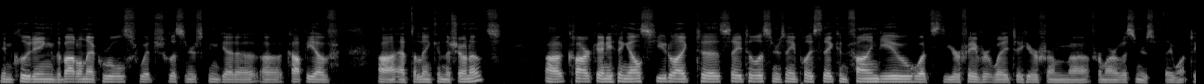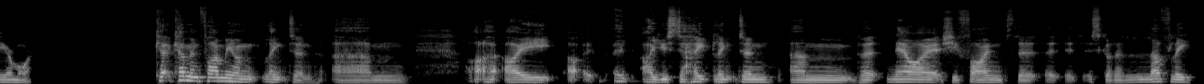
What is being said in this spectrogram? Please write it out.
including The Bottleneck Rules, which listeners can get a, a copy of uh, at the link in the show notes. Uh, Clark, anything else you'd like to say to listeners? Any place they can find you? What's your favorite way to hear from uh, from our listeners if they want to hear more? Come and find me on LinkedIn. Um, I, I, I used to hate LinkedIn, um, but now I actually find that it, has got a lovely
